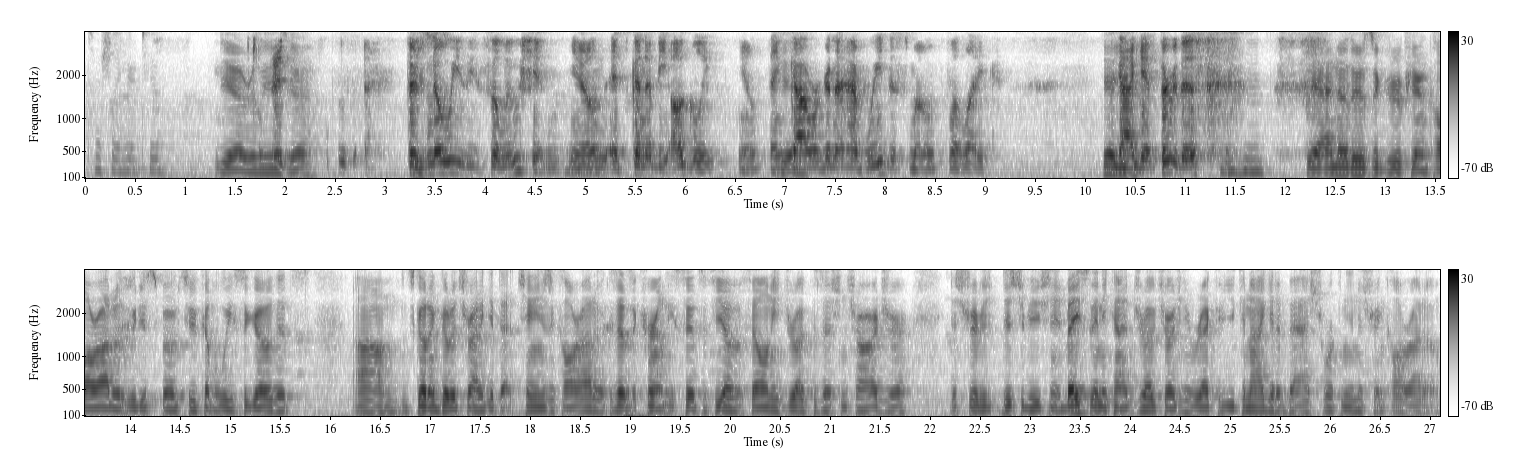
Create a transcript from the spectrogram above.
especially here too. Yeah, it really is. Yeah. there's no easy solution. You know, mm-hmm. it's gonna be ugly. You know, thank Yeah. God we're gonna have weed to smoke, but like Yeah, we you- gotta get through this. Mm-hmm. Yeah, I know there's a group here in Colorado that we just spoke to a couple weeks ago that's um, it's going to go to try to get that changed in Colorado because as it currently sits, if you have a felony drug possession charge or distribu- distribution, basically any kind of drug charge in your record, you cannot get a badge to work in the industry in Colorado.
